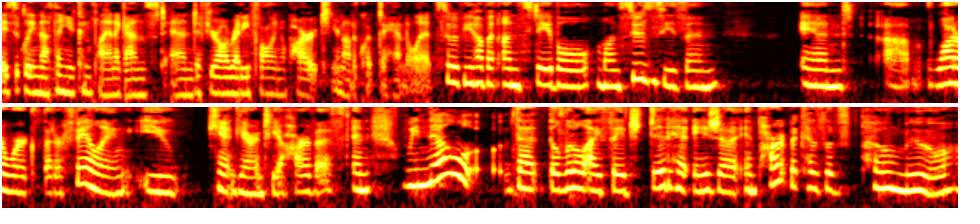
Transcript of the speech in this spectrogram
basically nothing you can plan against, and if you're already falling apart, you're not equipped to handle it. So if you have an unstable monsoon season and um, waterworks that are failing, you can't guarantee a harvest. And we know that the Little Ice Age did hit Asia in part because of Po Mu,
